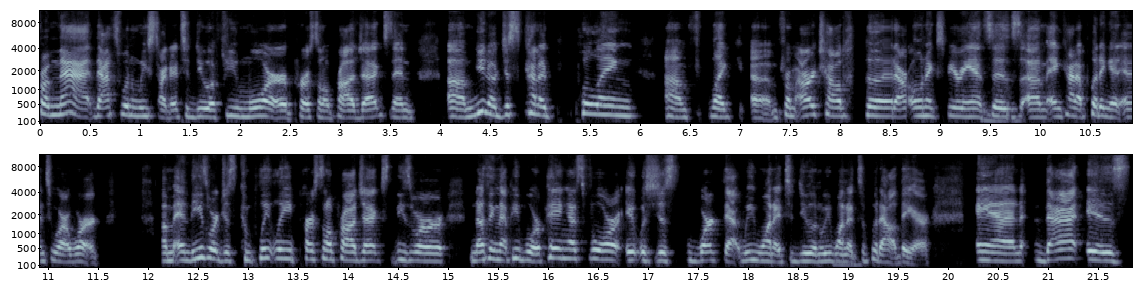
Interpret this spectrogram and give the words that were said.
from that, that's when we started to do a few more personal projects, and um, you know, just kind of pulling um, like um, from our childhood, our own experiences, um, and kind of putting it into our work. Um, and these were just completely personal projects. These were nothing that people were paying us for. It was just work that we wanted to do and we wanted to put out there. And that is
